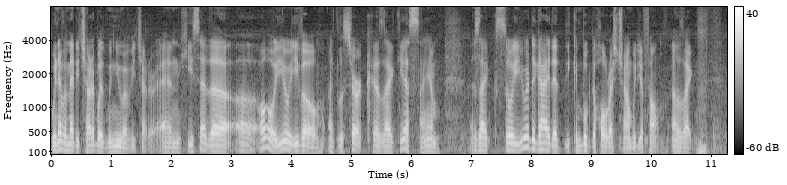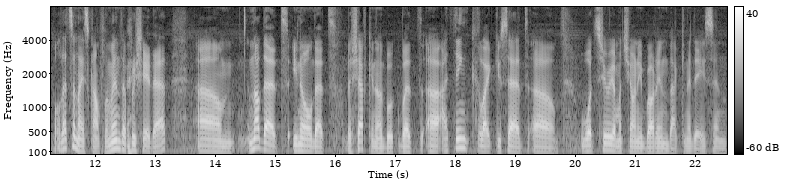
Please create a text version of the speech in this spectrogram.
we never met each other, but we knew of each other. And he said, uh, uh, "Oh, you're Evo at Le Cirque." I was like, "Yes, I am." I was like, "So you're the guy that you can book the whole restaurant with your phone?" I was like, "Well, that's a nice compliment. I appreciate that." Um, not that you know that the chef cannot book, but uh, I think, like you said, uh, what Sirio Maccioni brought in back in the days, and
